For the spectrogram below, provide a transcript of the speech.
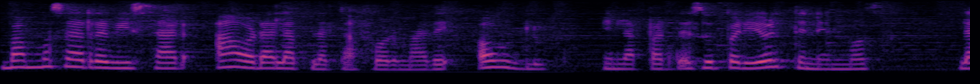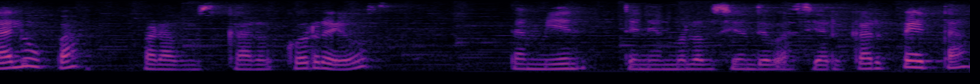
Vamos a revisar ahora la plataforma de Outlook. En la parte superior tenemos la lupa para buscar correos. También tenemos la opción de vaciar carpeta,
